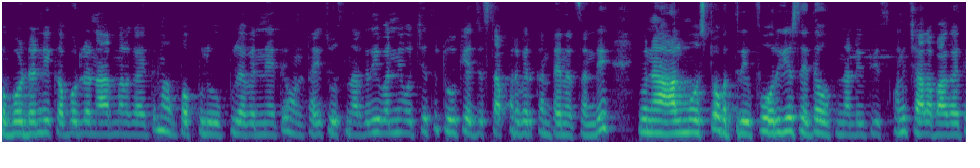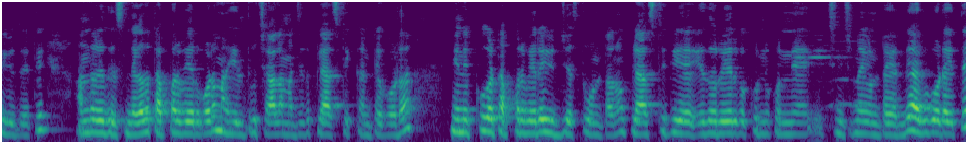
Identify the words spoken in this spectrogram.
కబోర్డ్ అండి. ఈ కబోర్డ్లో నార్మల్గా అయితే మాకు పప్పులు ఉప్పులు అవన్నీ అయితే ఉంటాయి. చూస్తున్నారు కదా ఇవన్నీ వచ్చేసి టూ కేజీస్ టప్పర్ వేర్ కంటైనర్స్ అండి. ఇవి ఆల్మోస్ట్ ఒక త్రీ ఫోర్ ఇయర్స్ అయితే అవుతుందండి. ఇవి తీసుకొని చాలా బాగా అయితే యూజ్ అయితే అందరికీ తెలిసిందే కదా టప్పర్ వేర్ కూడా మన హెల్త్కి చాలా మంచిది. ప్లాస్టిక్ కంటే కూడా నేను ఎక్కువగా టప్పర్ వేరే యూజ్ చేస్తూ ఉంటాను. ప్లాస్టిక్ ఏదో రేర్గా కొన్ని కొన్ని చిన్న చిన్నవి ఉంటాయండి. అవి కూడా అయితే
